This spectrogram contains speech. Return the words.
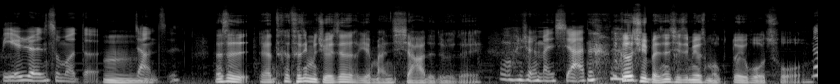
别人什么的，嗯，这样子。但是，可可是你们觉得这个也蛮瞎的，对不对？我们觉得蛮瞎的。歌曲本身其实没有什么对或错，那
